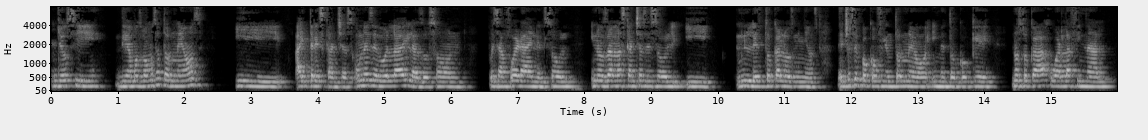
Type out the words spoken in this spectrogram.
yo sí, digamos, vamos a torneos y hay tres canchas. Una es de duela y las dos son pues afuera en el sol y nos dan las canchas de sol y les toca a los niños. De hecho, hace poco fui a un torneo y me tocó que nos tocaba jugar la final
